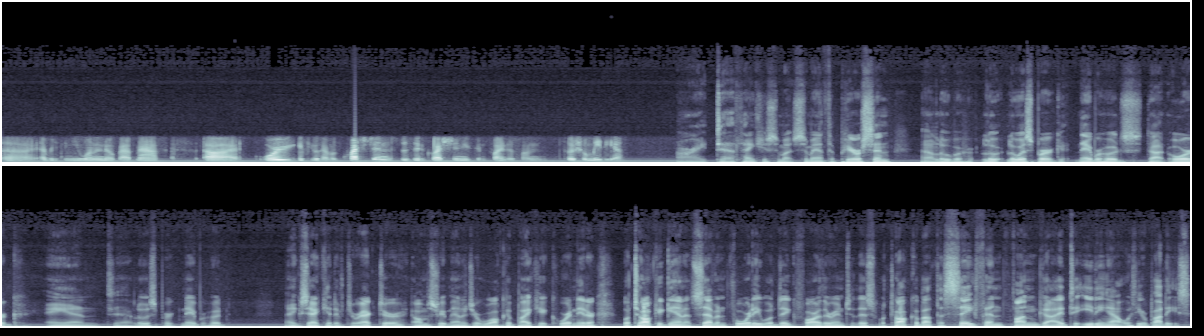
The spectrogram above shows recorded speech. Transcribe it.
uh, everything you want to know about masks. Uh, or if you have a question, specific question, you can find us on social media. All right. Uh, thank you so much, Samantha Pearson, uh, LewisburgNeighborhoods.org and uh, Lewisburg Neighborhood Executive Director, Elm Street Manager, Walk It Bike It Coordinator. We'll talk again at 7:40. We'll dig farther into this. We'll talk about the safe and fun guide to eating out with your buddies.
